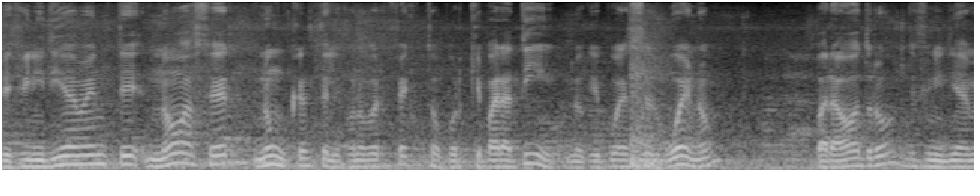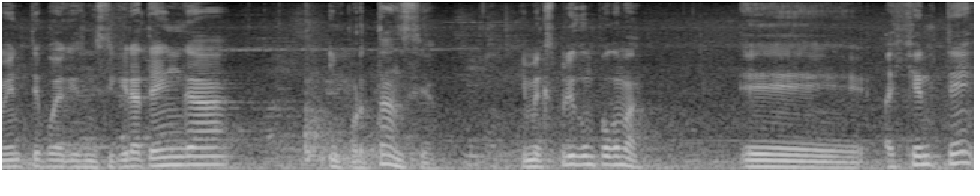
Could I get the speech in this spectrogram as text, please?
definitivamente no va a ser nunca el teléfono perfecto, porque para ti lo que puede ser bueno, para otro definitivamente puede que ni siquiera tenga importancia. Y me explico un poco más. Eh, hay gente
